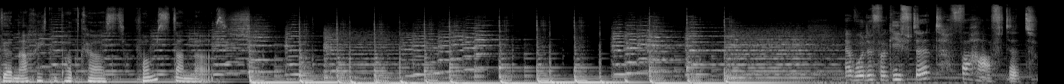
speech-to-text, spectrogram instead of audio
der Nachrichtenpodcast vom Standard. Er wurde vergiftet, verhaftet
